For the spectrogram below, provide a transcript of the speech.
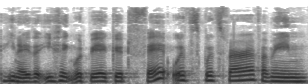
you know that you think would be a good fit with with Zverev? I mean,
